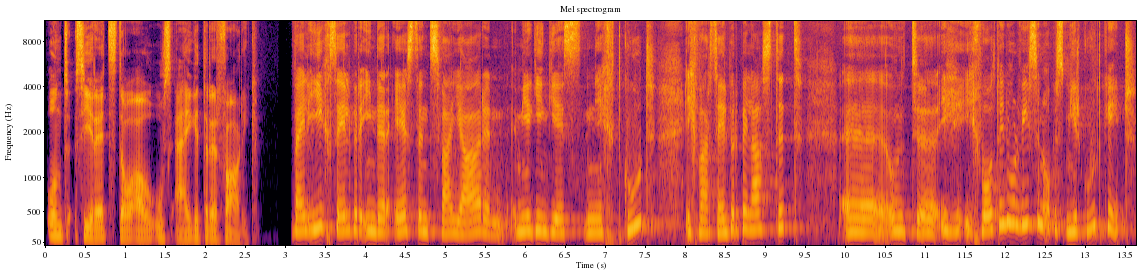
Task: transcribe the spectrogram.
Und sie redet hier auch aus eigener Erfahrung. Weil ich selber in den ersten zwei Jahren, mir ging es nicht gut. Ich war selber belastet. Äh, und äh, ich, ich wollte nur wissen, ob es mir gut geht.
